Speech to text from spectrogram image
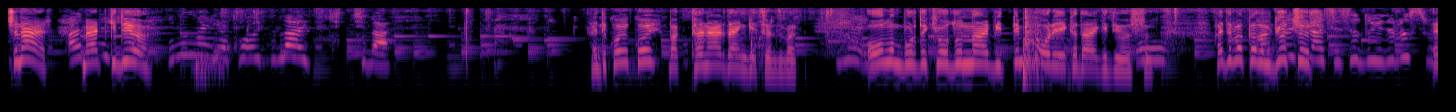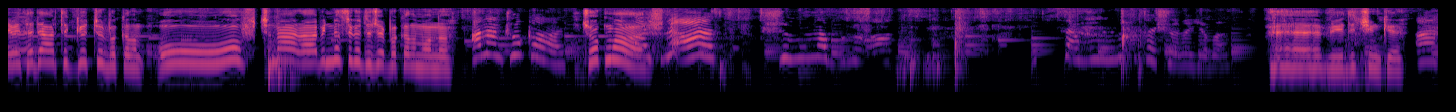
Çınar Mert gidiyor. Bunu nereye koydular kişiler? Hadi koy koy. Bak Taner'den getirdi bak. Ne? Oğlum buradaki odunlar bitti mi de oraya kadar gidiyorsun. Of. Hadi bakalım götür. Arkadaşlar sesi duydunuz mu? Evet hadi artık götür bakalım. Of Çınar abin nasıl götürecek bakalım onu? Anam çok ağır. Çok mu ağır? şunu at. Şununla bunu at. Sen bunu nasıl taşıyorsun acaba? Büyüdü çünkü. Ah.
